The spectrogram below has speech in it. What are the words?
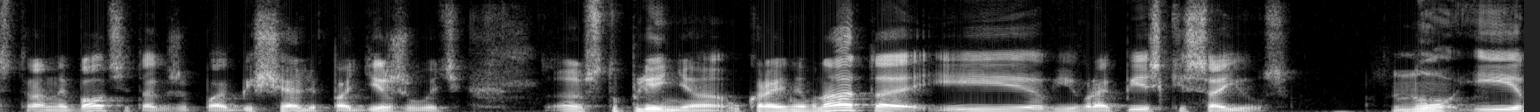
страны Балтии также пообещали поддерживать э, вступление Украины в НАТО и в Европейский Союз. Ну и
